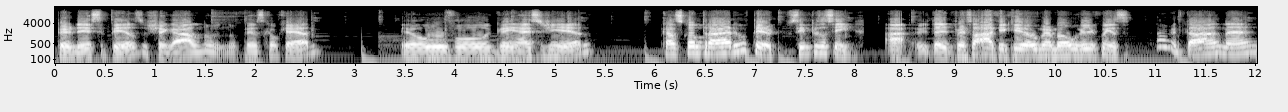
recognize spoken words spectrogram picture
perder esse peso, chegar no, no peso que eu quero, eu vou ganhar esse dinheiro. Caso contrário, eu perco. Simples assim. Ah, daí pensar, ah, o que, que o meu irmão ganha com isso? Não, ele tá, né?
